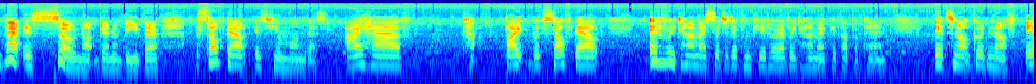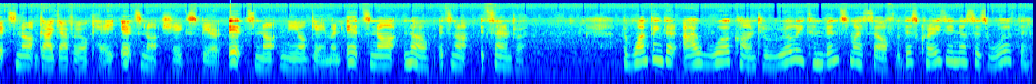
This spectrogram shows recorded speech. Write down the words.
That is so not going to be there. Self-doubt is humongous. I have fight with self-doubt every time I sit at a computer, every time I pick up a pen. It's not good enough. It's not Guy Gavriel Kay. It's not Shakespeare. It's not Neil Gaiman. It's not, no, it's not. It's Sandra. The one thing that I work on to really convince myself that this craziness is worth it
